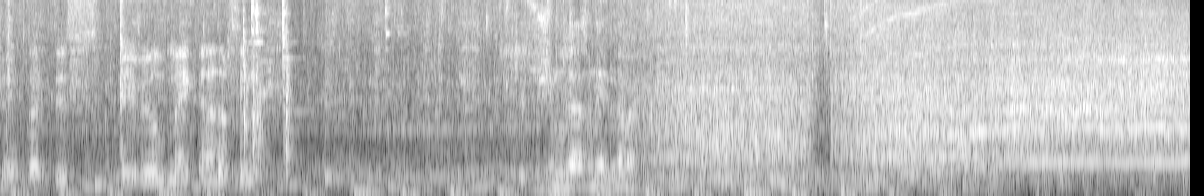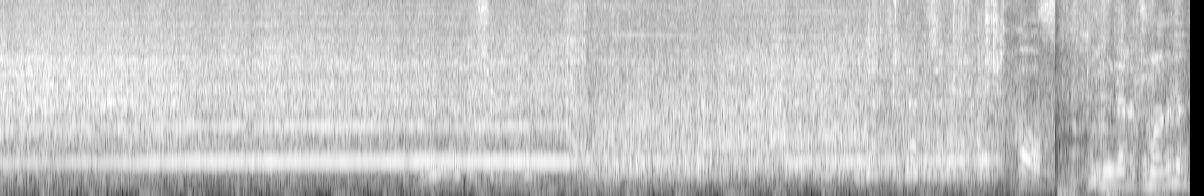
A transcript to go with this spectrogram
good like this, we will make another thing. Su şimdi lazım değil değil mi? Nerede? Cuma değil mi?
